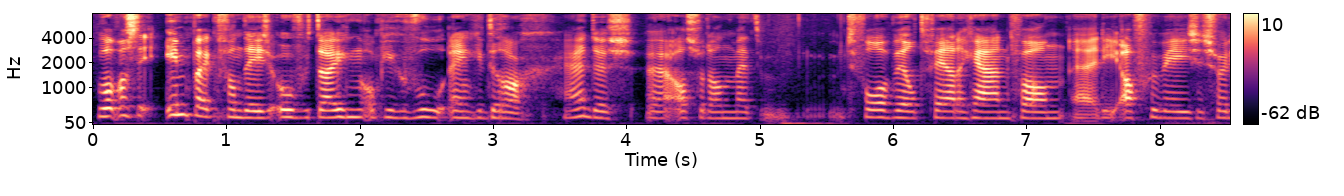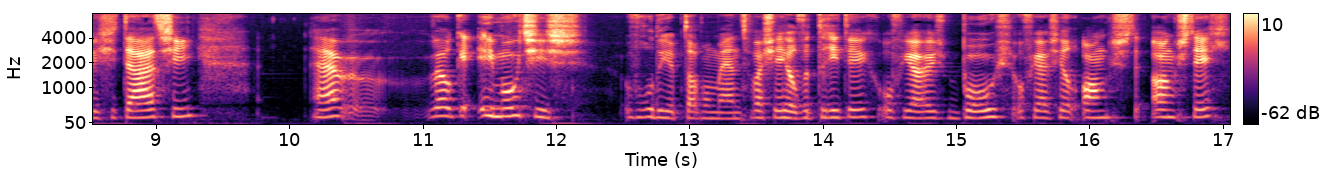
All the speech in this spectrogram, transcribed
wat was de impact van deze overtuigingen op je gevoel en gedrag? Dus uh, als we dan met het voorbeeld verder gaan van uh, die afgewezen sollicitatie. Hè, welke emoties voelde je op dat moment? Was je heel verdrietig of juist boos of juist heel angst, angstig?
